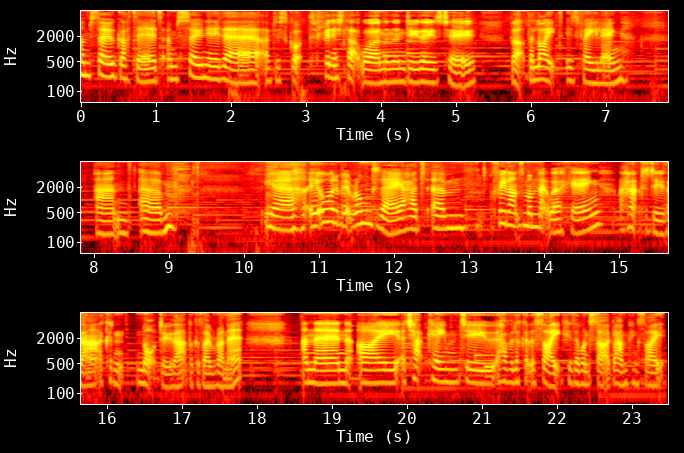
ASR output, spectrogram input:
I'm so gutted. I'm so nearly there. I've just got to finish that one and then do those two. But the light is failing and um, yeah, it all went a bit wrong today. I had um, freelance mum networking. I had to do that. I couldn't not do that because I run it. And then I, a chap came to have a look at the site because they want to start a glamping site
